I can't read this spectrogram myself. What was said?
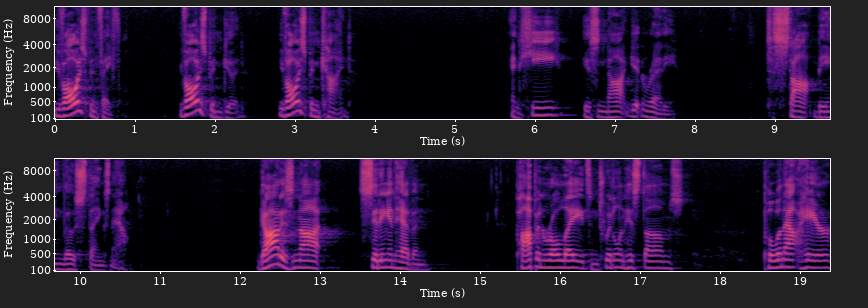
You've always been faithful. You've always been good. You've always been kind. And He is not getting ready to stop being those things now. God is not sitting in heaven, popping Rolaids and twiddling his thumbs, pulling out hair,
